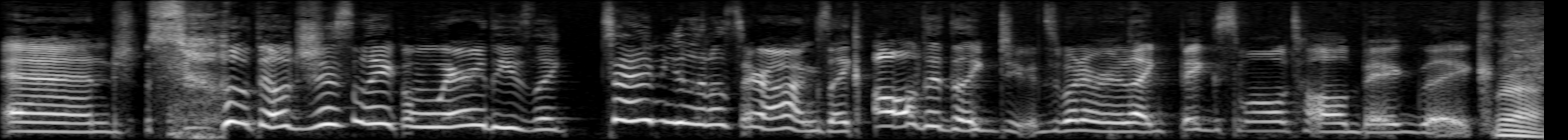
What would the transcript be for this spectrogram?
And so they'll just like wear these like tiny little sarongs, like all the like dudes, whatever, like big, small, tall, big, like Yeah.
